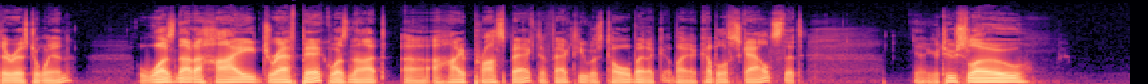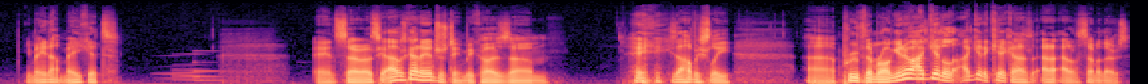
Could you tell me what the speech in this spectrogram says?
there is to win. Was not a high draft pick, was not uh, a high prospect. In fact, he was told by, the, by a couple of scouts that, you know, you're too slow. You may not make it and so it was kind of interesting because um, he's obviously uh, proved them wrong. You know, I get a I get a kick out of, out of some of those.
